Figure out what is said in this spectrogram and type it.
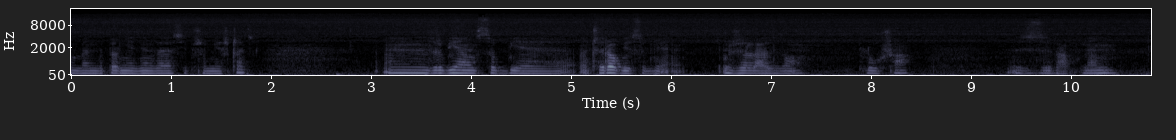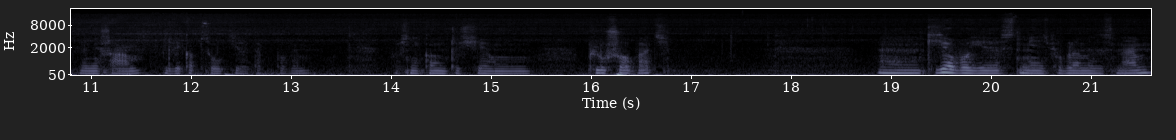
Będę pewnie z nią zaraz się przemieszczać. Ym, Zrobiłam sobie, znaczy robię sobie żelazo plusza z wapnem. Wymieszałam dwie kapsułki, że tak powiem. Właśnie kończy się pluszować. Ym, Kijowo jest mieć problemy ze snem.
